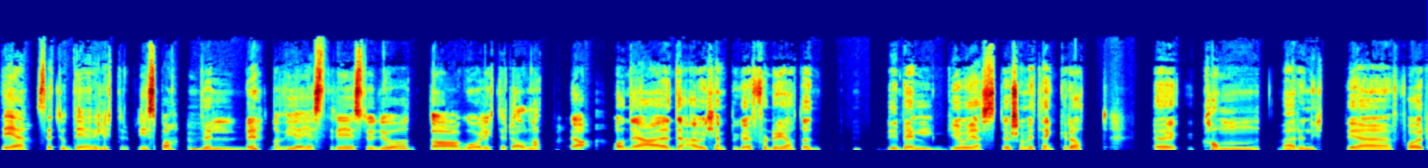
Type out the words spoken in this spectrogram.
det setter jo dere lyttere pris på. Veldig. Når vi har gjester i studio, da går lyttertallene opp. Ja, og det er, det er jo kjempegøy, fordi at det, vi velger jo gjester som vi tenker at eh, kan være nyttige for,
